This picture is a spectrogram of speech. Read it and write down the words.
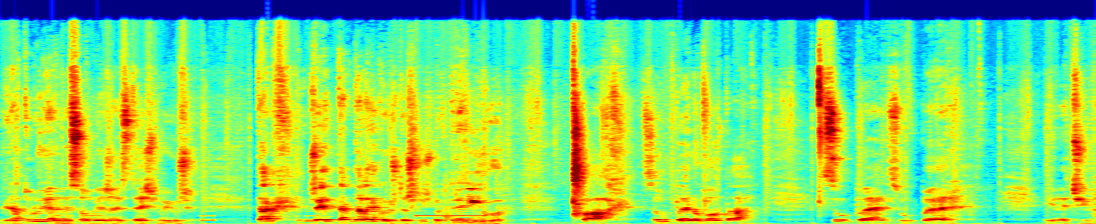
Gratulujemy sobie, że jesteśmy już tak, że tak daleko już doszliśmy w treningu. Pach, super robota. Super, super. I lecimy.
